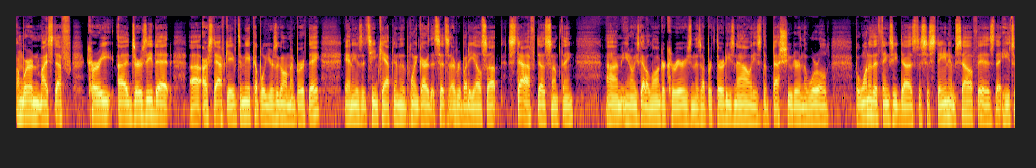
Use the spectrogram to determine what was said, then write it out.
I'm wearing my Steph Curry uh, jersey that uh, our staff gave to me a couple years ago on my birthday, and he was a team captain and the point guard that sets everybody else up. Steph does something. Um, you know, he's got a longer career. He's in his upper 30s now, and he's the best shooter in the world. But one of the things he does to sustain himself is that he's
